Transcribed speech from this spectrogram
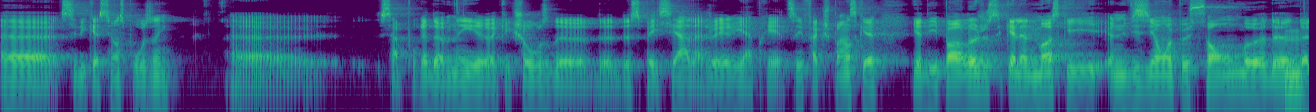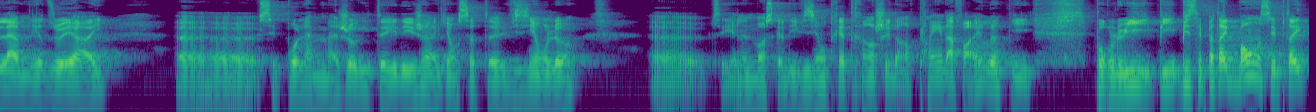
Euh, c'est des questions à se poser. Euh, ça pourrait devenir quelque chose de, de, de spécial à gérer après. sais Fait que je pense qu'il y a des parts là. Je sais qu'Elon Musk a une vision un peu sombre de, mm-hmm. de l'avenir du AI. Euh, c'est pas la majorité des gens qui ont cette vision-là. Euh, Elon Musk a des visions très tranchées dans plein d'affaires. Là. Puis pour lui, puis, puis c'est peut-être bon, c'est peut-être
